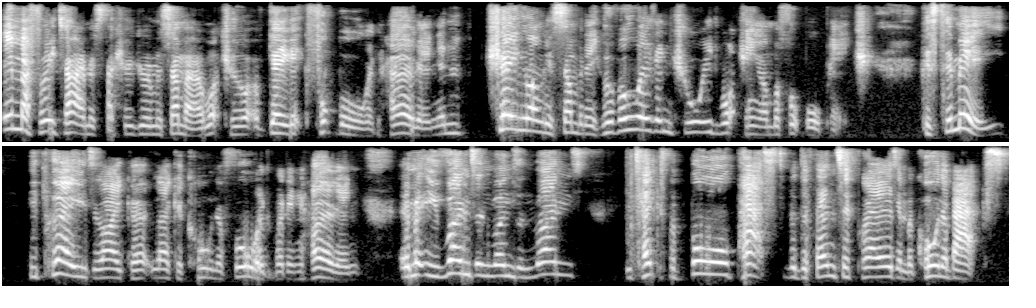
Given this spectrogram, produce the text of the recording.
In my free time, especially during the summer, I watch a lot of Gaelic football and hurling, and Shane Long is somebody who I've always enjoyed watching on the football pitch. Because to me, he plays like a like a corner forward when in hurling. And he runs and runs and runs. He takes the ball past the defensive players and the cornerbacks,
